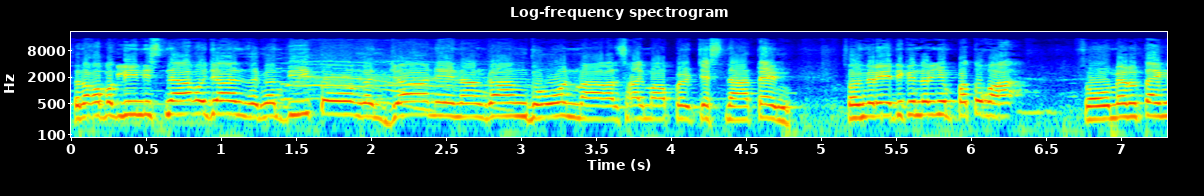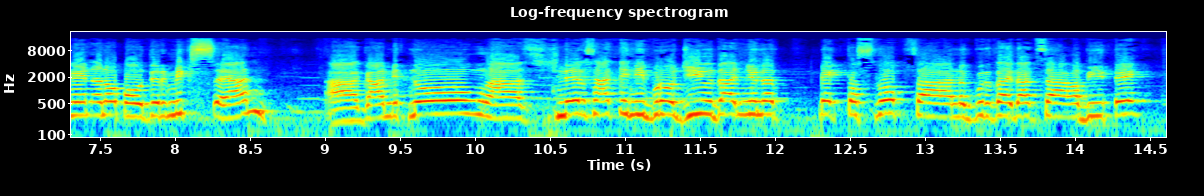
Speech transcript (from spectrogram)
So nakapaglinis na ako dyan, hanggang dito, hanggang dyan, and hanggang doon mga kalabs, mga purchase natin. So niready ko na rin yung patuka. So meron tayo ngayon ano, powder mix, ayan. Ah, gamit nung uh, snare sa atin ni Bro Gio Danyo na Pectoscope sa nagpunta tayo dati sa Cavite.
